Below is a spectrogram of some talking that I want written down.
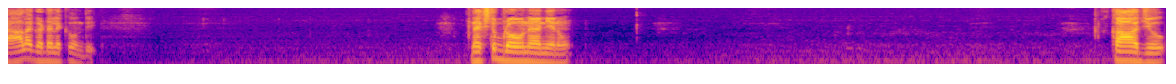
చాలా గడ్డ లెక్క ఉంది. నెక్స్ట్ బ్రౌన్ ఆనియన్. కాజు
